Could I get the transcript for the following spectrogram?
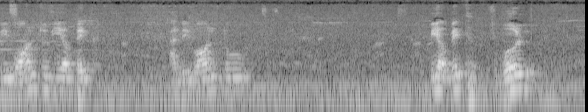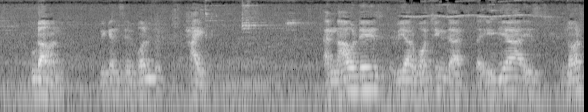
we want to be a big and we want to be a with world udan we can say world height. And nowadays we are watching that the india is not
